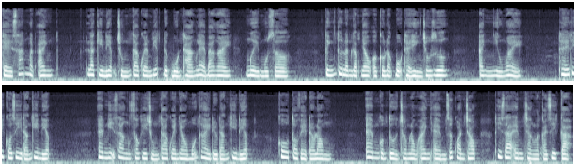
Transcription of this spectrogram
Kề sát mặt anh. Là kỷ niệm chúng ta quen biết được 4 tháng lẻ 3 ngày 11 giờ. Tính từ lần gặp nhau ở câu lạc bộ thể hình Châu Dương, Anh nhíu mày. Thế thì có gì đáng kỷ niệm? Em nghĩ rằng sau khi chúng ta quen nhau mỗi ngày đều đáng kỷ niệm. Cô tỏ vẻ đau lòng. Em còn tưởng trong lòng anh em rất quan trọng, Thì ra em chẳng là cái gì cả.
